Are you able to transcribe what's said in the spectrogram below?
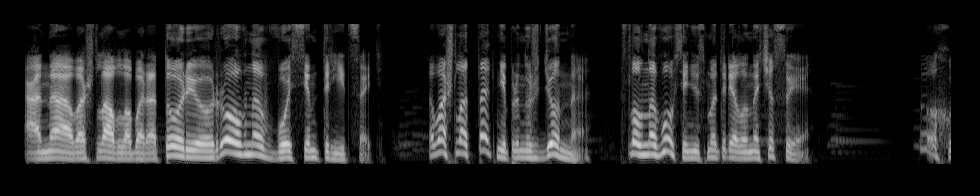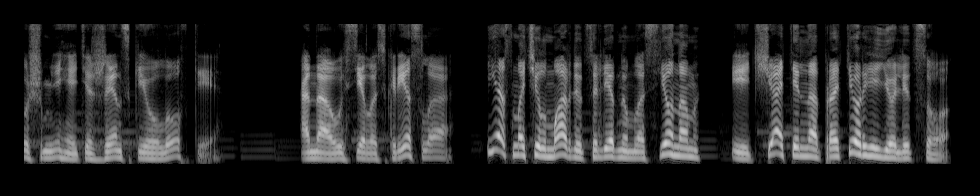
Она вошла в лабораторию ровно в 8.30. Вошла так непринужденно, словно вовсе не смотрела на часы. Ох уж мне эти женские уловки. Она уселась в кресло, я смочил марлю целебным лосьоном и тщательно протер ее лицо.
